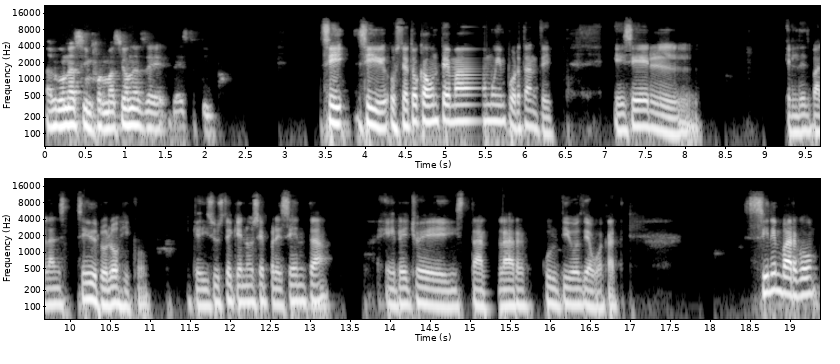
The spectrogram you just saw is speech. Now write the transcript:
algunas informaciones de, este tipo. Sí, sí, usted toca un tema muy importante, es el, el desbalance hidrológico, que dice usted que no se presenta el hecho de instalar cultivos de aguacate. Sin embargo,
